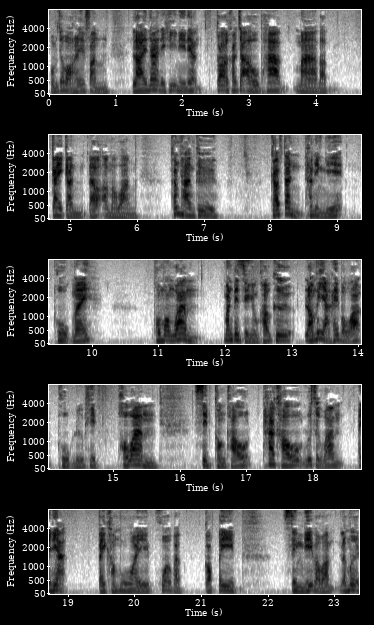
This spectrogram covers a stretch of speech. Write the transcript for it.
ผมจะบอกให้ฟังหลายหน้าในที่นี้เนี่ยก็เขาจะเอาภาพมาแบบใกล้กันแล้วเอามาวางคำถามคือ คราฟตันทำอย่างนี้ถูกไหม ผมมองว่ามันเป็นสิทธิ์ของเขาคือ เราไม่อยากให้บอกว่าถูกหรือผิด เพราะว่าสิทธิ์ของเขาถ้าเขารู้สึกว่าไอเนี้ยไปขโมยพวกแบบก๊อปปี้สิ่งที่แบบว่าละเมิด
